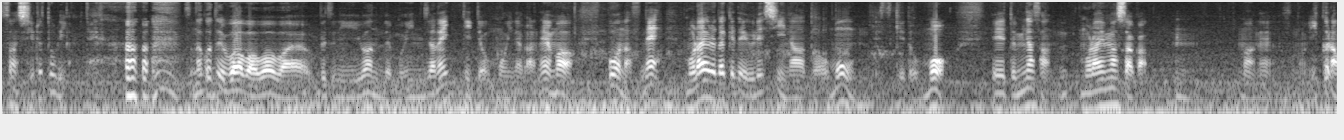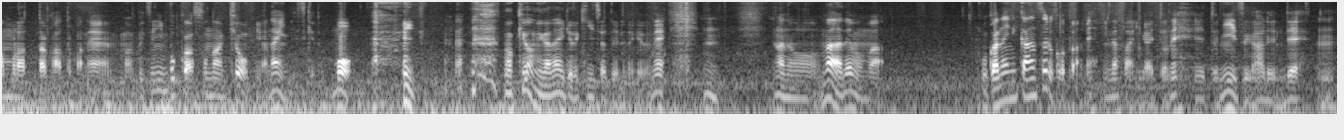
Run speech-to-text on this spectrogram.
そんな知るとりやんみたいな そんなことでわーわーわーわー別に言わんでもいいんじゃないって言って思いながらね、まあ、ボーナスね、もらえるだけで嬉しいなとは思うんですけども、えっ、ー、と、皆さん、もらいましたか？うん。まあね、その、いくらもらったかとかね、まあ別に僕はそんな興味はないんですけども、はい。もう興味がないけど聞いちゃってるんだけどね。うん。あのー、まあでもまあ、お金に関することはね、皆さん意外とね、えっ、ー、と、ニーズがあるんで、うん、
